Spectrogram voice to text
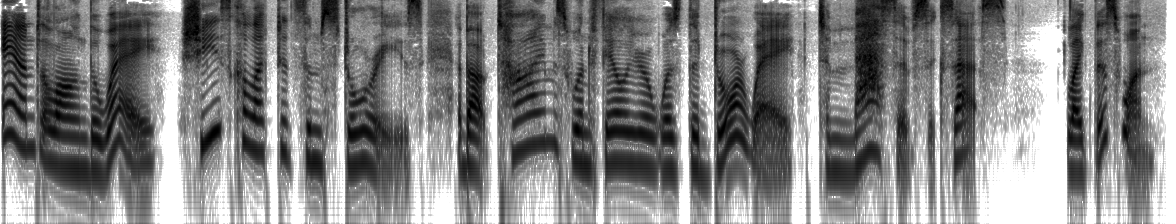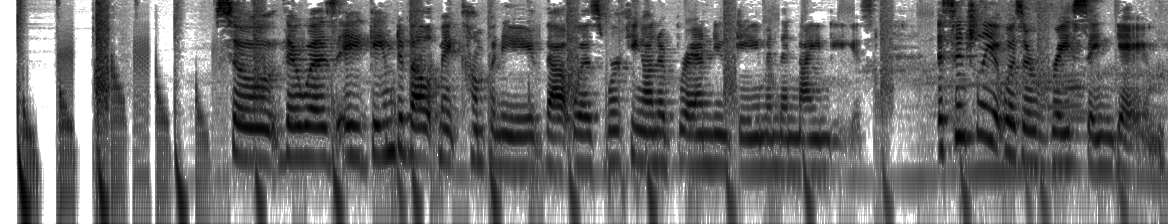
And along the way, she's collected some stories about times when failure was the doorway to massive success, like this one. So, there was a game development company that was working on a brand new game in the 90s essentially it was a racing game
